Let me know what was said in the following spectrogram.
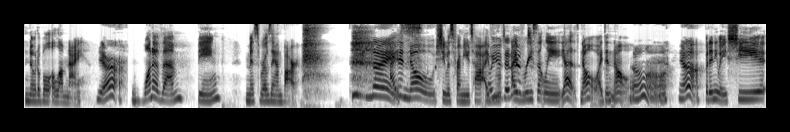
notable alumni. yeah. One of them being Miss Roseanne Barr. Nice. I didn't know she was from Utah. Oh, I've, Oh, you didn't? I've recently, yes, no, I didn't know. Oh, yeah. But anyway, she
